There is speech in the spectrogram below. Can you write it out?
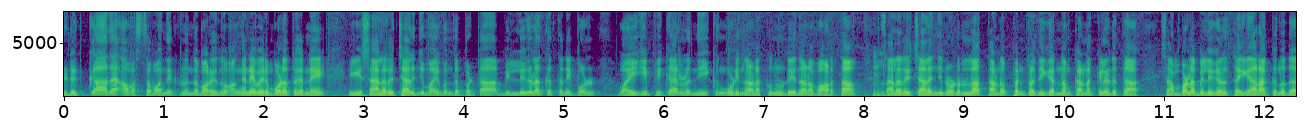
എടുക്കാതെ അവസ്ഥ വന്നിട്ടുണ്ടെന്ന് പറയുന്നു. അങ്ങനെ വരുമ്പോൾ തന്നെ ഈ സാലറി ചാലഞ്ചുമായി ബന്ധപ്പെട്ട ബില്ലുകളൊക്കെ തന്നെ ഇപ്പോൾ വൈകിപ്പിക്കാനുള്ള നീക്കം കൂടി നടക്കുന്നുണ്ട് എന്നാണ് വാർത്ത. സാലറി ചാലഞ്ചിനോടുള്ള തണുപ്പൻ പ്രതികരണം കണക്കിലെടുത്ത് ശമ്പള ബില്ലുകൾ തയ്യാറാക്കുന്നത്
